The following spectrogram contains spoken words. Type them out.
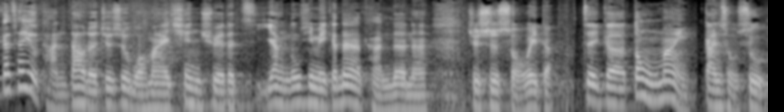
刚才有谈到的就是我们还欠缺的几样东西没跟大家谈的呢，就是所谓的这个动脉干手术。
